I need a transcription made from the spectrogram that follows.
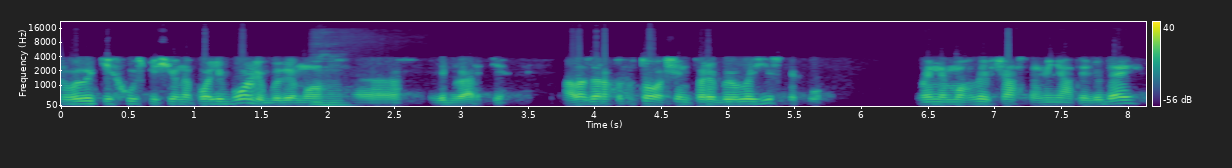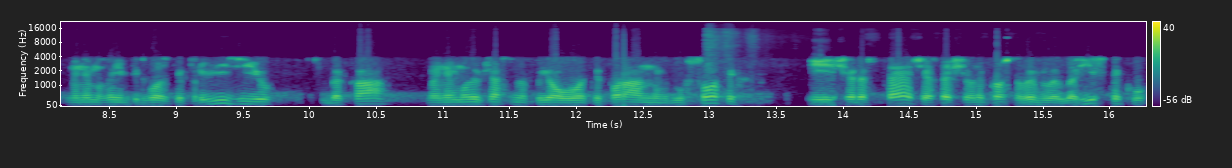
великих успіхів на полі бою, будемо е, відверті. Але за рахунок того, що він перебив логістику, ми не могли вчасно міняти людей, ми не могли їм підвозити провізію, БК, ми не могли вчасно напойовувати поранених двохсотих. І через те, через те, що вони просто вибили логістику,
